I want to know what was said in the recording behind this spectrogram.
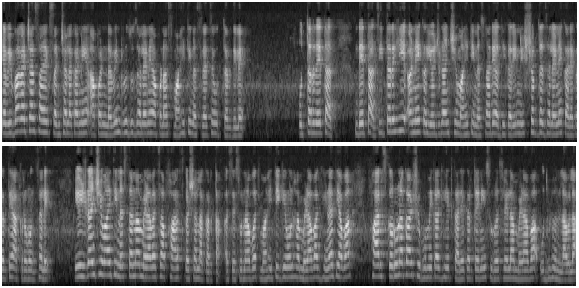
या विभागाच्या सहाय्यक संचालकांनी आपण नवीन रुजू झाल्याने आपणास माहिती नसल्याचे उत्तर दिले. उत्तर देतात देताच इतरही अनेक योजनांची माहिती नसणारे अधिकारी निशब्द झाल्याने कार्यकर्ते आक्रमक झाले. योजनांची माहिती नसताना मेळाव्याचा फार्स कशाला करता असे सुनावत माहिती घेऊन हा मेळावा घेण्यात यावा फार्स करू नका अशी भूमिका घेत कार्यकर्त्यांनी सुरू असलेला मेळावा उधळून लावला.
